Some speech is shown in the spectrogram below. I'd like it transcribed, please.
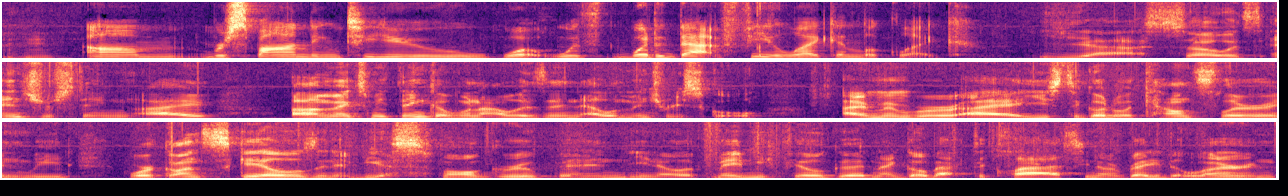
mm-hmm. um, responding to you? What was what did that feel like and look like? Yeah, so it's interesting. I uh, it makes me think of when I was in elementary school. I remember I used to go to a counselor and we'd work on skills and it'd be a small group and you know it made me feel good and I go back to class you know ready to learn.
